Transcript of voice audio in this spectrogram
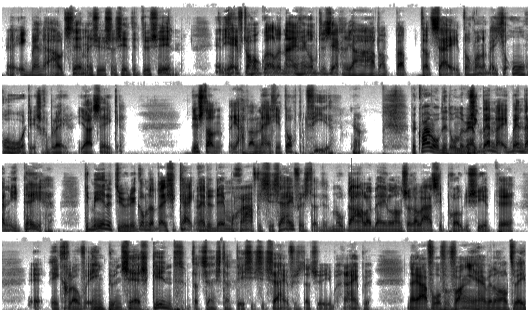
eh, ik ben de oudste en mijn zuster zit er tussenin. En die heeft toch ook wel de neiging om te zeggen: ja, dat, dat, dat zij toch wel een beetje ongehoord is gebleven. Jazeker. Dus dan, ja, dan neig je toch tot vier. We kwamen op dit onderwerp. Dus ik ben, daar, ik ben daar niet tegen. Te meer natuurlijk, omdat als je kijkt naar de demografische cijfers, dat het modale Nederlandse relatie produceert, eh, ik geloof 1,6 kind. Dat zijn statistische cijfers, dat zul je begrijpen. Nou ja, voor vervanging hebben we er al 2,2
